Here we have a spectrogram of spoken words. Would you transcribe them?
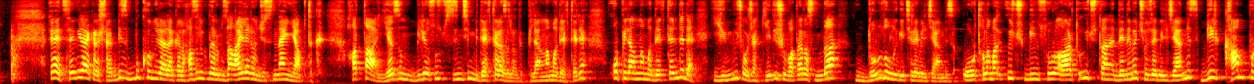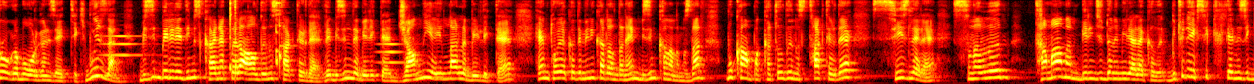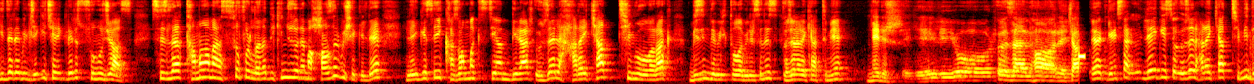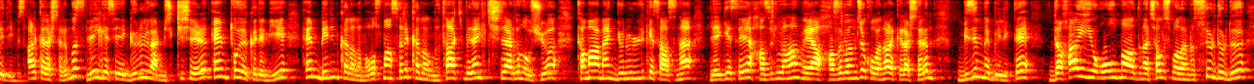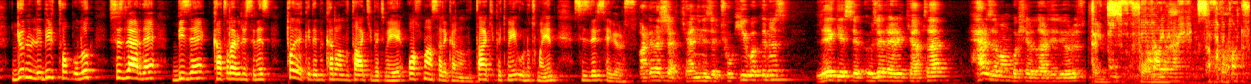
Evet sevgili arkadaşlar biz bu konuyla alakalı hazırlıklarımızı aylar öncesinden yaptık. Hatta yazın biliyorsunuz sizin için bir defter hazırladık. Planlama defteri. O planlama defterinde de 23 Ocak 7 Şubat arasında dolu dolu geçirebileceğimiz ortalama 3000 soru artı 3 tane deneme çözebileceğimiz bir kamp programı organize ettik. Bu yüzden bizim belirlediğimiz kaynakları aldığınız takdirde ve bizimle birlikte canlı yayınlarla birlikte hem Toy Akademi'nin kanalından hem bizim kanalımızdan bu kampa katıldığınız takdirde sizlere sınavın tamamen birinci dönemiyle alakalı bütün eksikliklerinizi giderebilecek içerikleri sunacağız. Sizler tamamen sıfırlanıp ikinci döneme hazır bir şekilde LGS'yi kazanmak isteyen birer özel harekat timi olarak bizimle birlikte olabilirsiniz. Özel harekat timi Nedir? Geliyor. Özel harekat. Evet gençler LGS özel harekat timi dediğimiz arkadaşlarımız LGS'ye gönül vermiş kişilerin hem Toy Akademi'yi hem benim kanalımı Osman Sarı kanalını takip eden kişilerden oluşuyor. Tamamen gönüllülük esasına LGS'ye hazırlanan veya hazırlanacak olan arkadaşların bizimle birlikte daha iyi olma adına çalışmalarını sürdürdüğü gönüllü bir topluluk. Sizler de bize katılabilirsiniz. Toy Akademi kanalını takip etmeyi, Osman Sarı kanalını takip etmeyi unutmayın. Sizleri seviyoruz. Arkadaşlar kendinize çok iyi bakınız. LGS özel harekata her zaman başarılar diliyoruz. Thanks for support.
